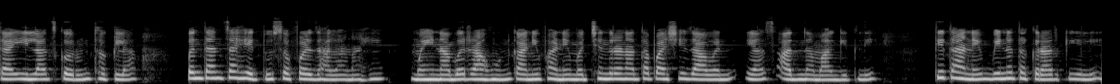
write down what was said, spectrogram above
त्या इलाज करून थकल्या पण त्यांचा हेतू सफळ झाला नाही. महिनाभर राहून कानिफाने मच्छिंद्रनाथापाशी जावयास आज्ञा मागितली. ती त्याने बिनतक्रार केली.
